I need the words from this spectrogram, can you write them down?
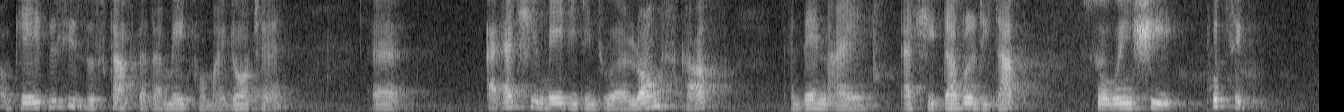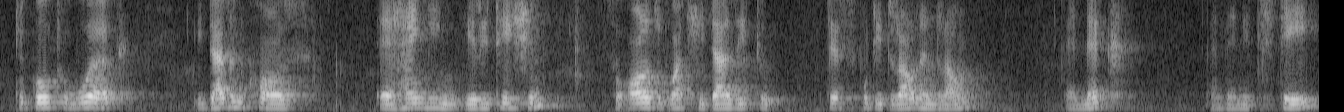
Okay, this is the scarf that I made for my daughter. Uh, I actually made it into a long scarf and then I actually doubled it up. So when she puts it to go to work, it doesn't cause a hanging irritation. So all what she does is to just put it round and round a neck and then it stay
